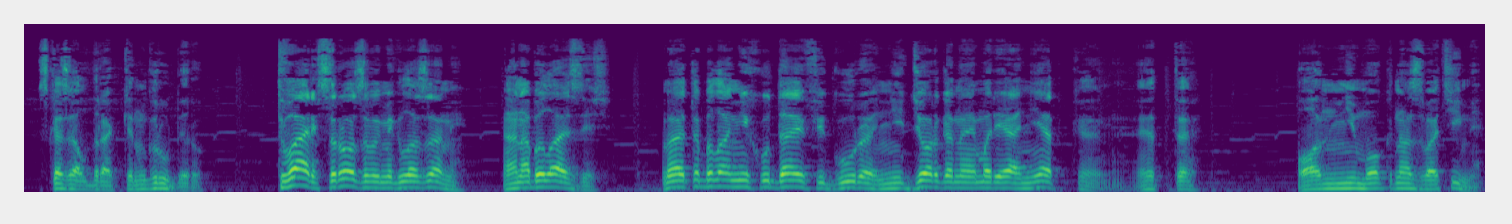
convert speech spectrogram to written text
— сказал Драккен Груберу. «Тварь с розовыми глазами. Она была здесь. Но это была не худая фигура, не дерганая марионетка. Это...» Он не мог назвать имя.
